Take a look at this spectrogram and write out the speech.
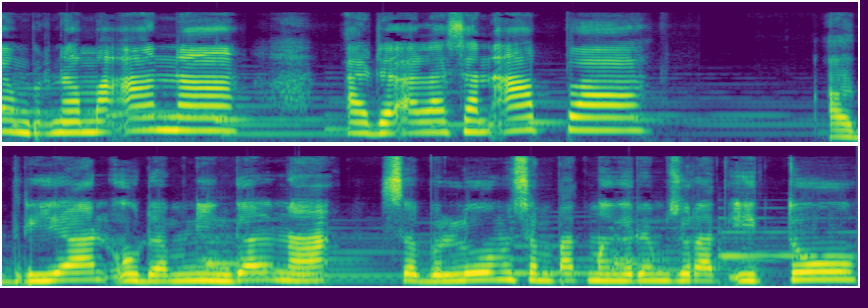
yang bernama Ana? Ada alasan apa? Adrian udah meninggal nak sebelum sempat mengirim surat itu.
